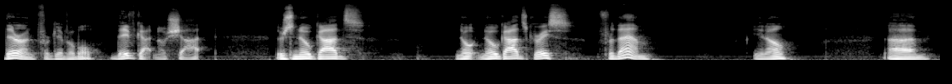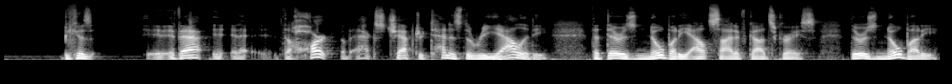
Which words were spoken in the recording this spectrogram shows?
they're unforgivable. They've got no shot. There's no God's no no God's grace for them, you know? Um, because if at, the heart of Acts chapter 10 is the reality that there is nobody outside of God's grace. There is nobody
